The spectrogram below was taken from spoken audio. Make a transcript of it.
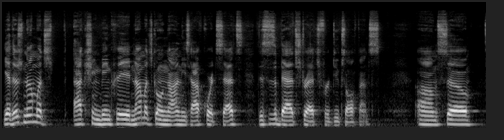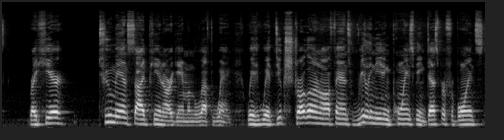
yeah, there's not much action being created, not much going on in these half court sets. This is a bad stretch for Duke's offense. Um, so right here, two man side PNR game on the left wing with, with Duke struggling on offense, really needing points, being desperate for points.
